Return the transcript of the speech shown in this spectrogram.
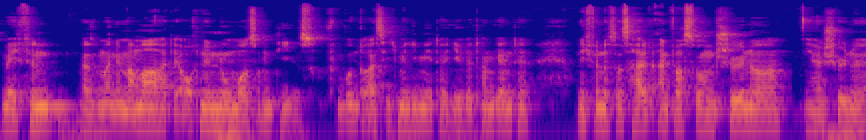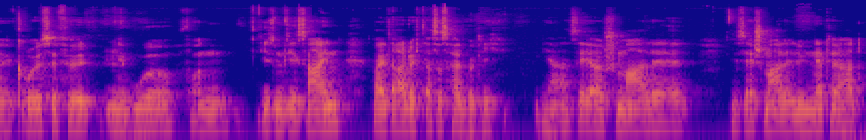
Aber ich finde, also meine Mama hat ja auch eine Nomos und die ist 35 Millimeter ihre Tangente. Und ich finde, das ist halt einfach so ein schöner, ja, schöne Größe für eine Uhr von diesem Design, weil dadurch, dass es halt wirklich, ja, sehr schmale, sehr schmale Lünette hat,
